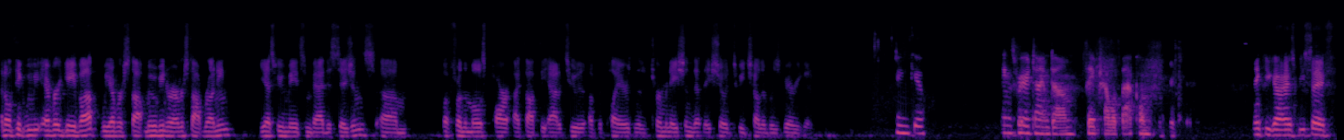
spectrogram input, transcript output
I don't think we ever gave up. We ever stopped moving or ever stopped running. Yes, we made some bad decisions. Um, but for the most part, I thought the attitude of the players and the determination that they showed to each other was very good. Thank you. Thanks for your time, Dom. Safe travels back home. Thank you, guys. Be safe.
